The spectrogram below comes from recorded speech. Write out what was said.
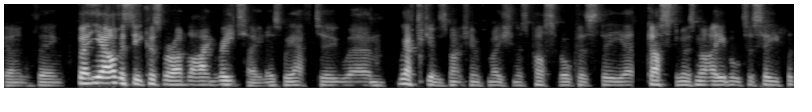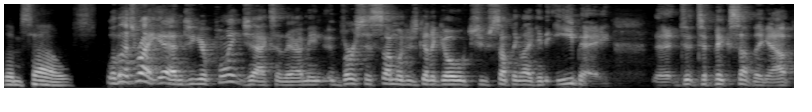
kind of thing. But yeah, obviously, because we're online retailers, we have to um, we have to give as much information as possible because the uh, customer's not able to see for themselves. Well, that's right. Yeah, and to your point, Jackson, there. I mean, versus someone who's going to go to something like an eBay Uh, to, to pick something out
